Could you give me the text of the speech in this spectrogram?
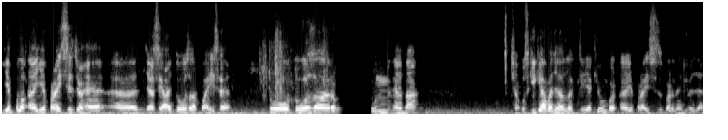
یہ پرائسز جو ہیں جیسے آج دو ہزار بائیس ہے تو دو ہزار زیادہ۔ اچھا اس کی کیا وجہ لگتی ہے؟ کیوں یہ پرائسز بڑھنے کی وجہ؟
